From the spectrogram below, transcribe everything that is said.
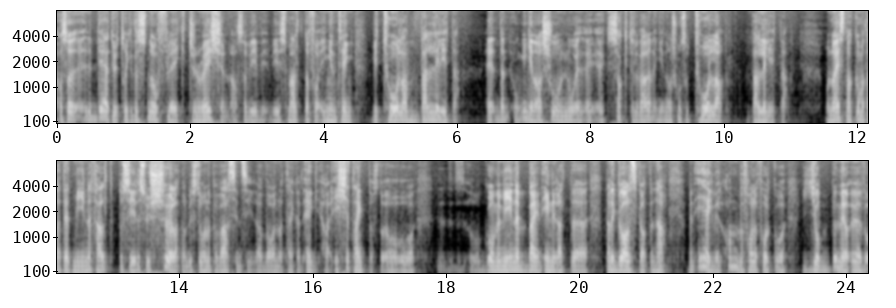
altså Det er et uttrykk, the snowflake generation. altså Vi, vi, vi smelter for ingenting. Vi tåler veldig lite. Eh, Den unge generasjonen nå er, er sagt til å være en generasjon som tåler veldig lite. Og Når jeg snakker om at dette er et minefelt, da sier det seg sjøl at man blir stående på hver sin side av banen og tenke at jeg har ikke tenkt å, stå, å, å, å gå med mine bein inn i dette, denne galskapen her. Men jeg vil anbefale folk å jobbe med å øve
